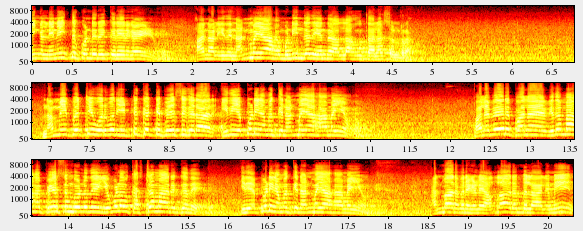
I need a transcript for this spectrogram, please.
நீங்கள் நினைத்து கொண்டிருக்கிறீர்கள். ஆனால் இது நன்மையாக முடிந்தது என்று அல்லாஹு தாலா சொல்கிறான் நம்மை பற்றி ஒருவர் இட்டுக்கட்டு பேசுகிறார். இது எப்படி நமக்கு நன்மையாக அமையும்? பல பேர் பல விதமாக பேசும் பொழுது எவ்வளவு கஷ்டமா இருக்குது. இது எப்படி நமக்கு நன்மையாக அமையும்? அன்பானவர்களே அல்லாஹ் ரபுல் ஆலமீன்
